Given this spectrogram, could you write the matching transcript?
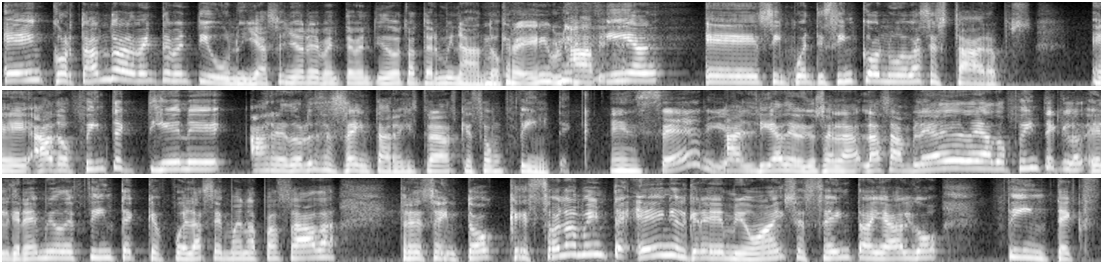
en cortando el 2021, ya señores, el 2022 está terminando. Increíble. Habían 55 eh, nuevas startups. Eh, Fintech tiene alrededor de 60 registradas que son fintech. ¿En serio? Al día de hoy. O sea, la, asamblea de Ado Fintech, el gremio de fintech que fue la semana pasada, presentó que solamente en el gremio hay 60 y algo fintechs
